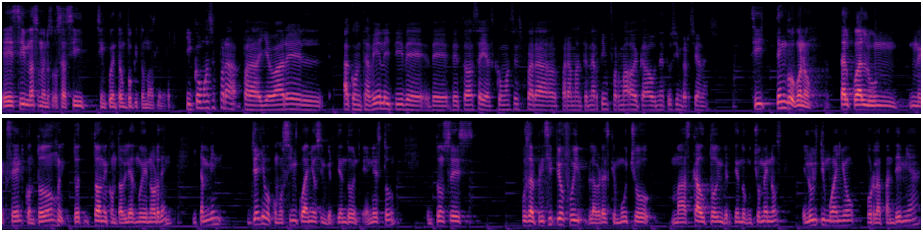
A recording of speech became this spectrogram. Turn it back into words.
Eh, sí, más o menos, o sea, sí, 50, un poquito más, la verdad. ¿Y cómo haces para, para llevar el accountability de, de, de todas ellas? ¿Cómo haces para, para mantenerte informado de cada una de tus inversiones? Sí, tengo, bueno, tal cual un, un Excel con todo, to, toda mi contabilidad muy en orden. Y también ya llevo como cinco años invirtiendo en, en, esto. Entonces, pues al principio fui, la verdad es que mucho más cauto, invirtiendo mucho menos. El último año, por la pandemia,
